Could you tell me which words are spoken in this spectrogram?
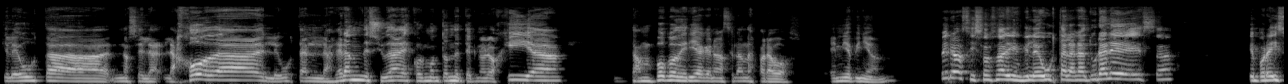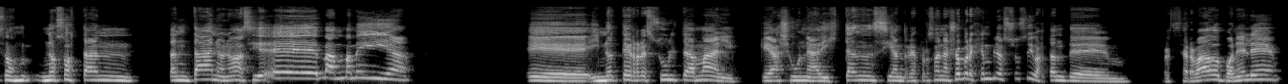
que le gusta, no sé, la, la joda, le gustan las grandes ciudades con un montón de tecnología, tampoco diría que Nueva Zelanda es para vos, en mi opinión. Pero si sos alguien que le gusta la naturaleza, que por ahí sos, no sos tan, tan tano, ¿no? Así de, ¡eh, mamma mía! Eh, y no te resulta mal que haya una distancia entre las personas. Yo, por ejemplo, yo soy bastante mm, reservado, ponele,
